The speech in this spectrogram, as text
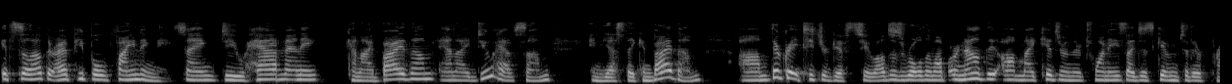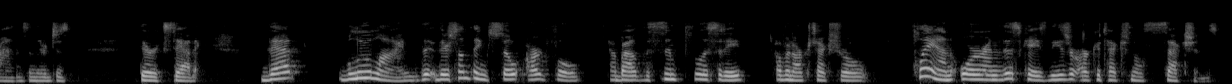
it's still out there. I have people finding me saying, "Do you have any? Can I buy them?" And I do have some, and yes, they can buy them. Um, they're great teacher gifts too. I'll just roll them up. Or now that uh, my kids are in their 20s, I just give them to their friends, and they're just they're ecstatic. That blue line, th- there's something so artful about the simplicity of an architectural plan, or in this case, these are architectural sections.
